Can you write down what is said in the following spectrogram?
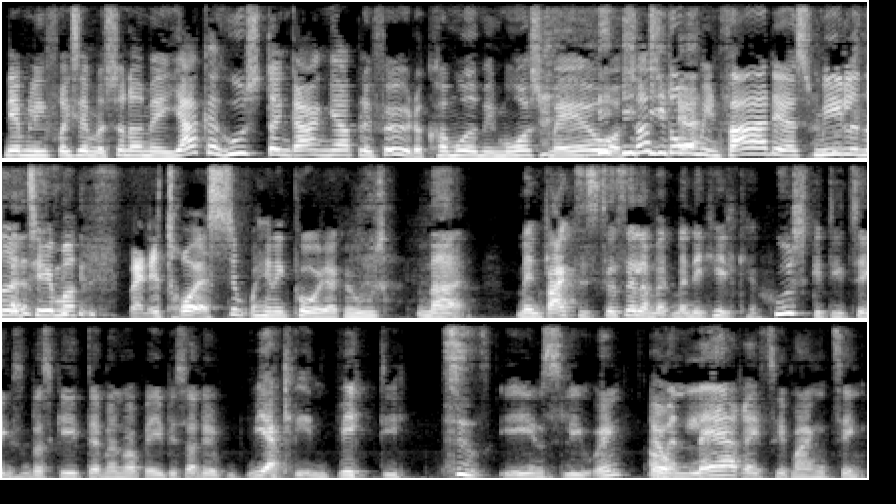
Nemlig for eksempel sådan noget med, jeg kan huske dengang, jeg blev født og kom ud af min mors mave, og så stod Ja. min far der og smilede ned til mig. Men det tror jeg simpelthen ikke på, jeg kan huske. Nej, men faktisk, så selvom at man ikke helt kan huske de ting, som der skete, da man var baby, så er det jo virkelig en vigtig tid i ens liv, ikke? Og Jo. man lærer rigtig mange ting.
